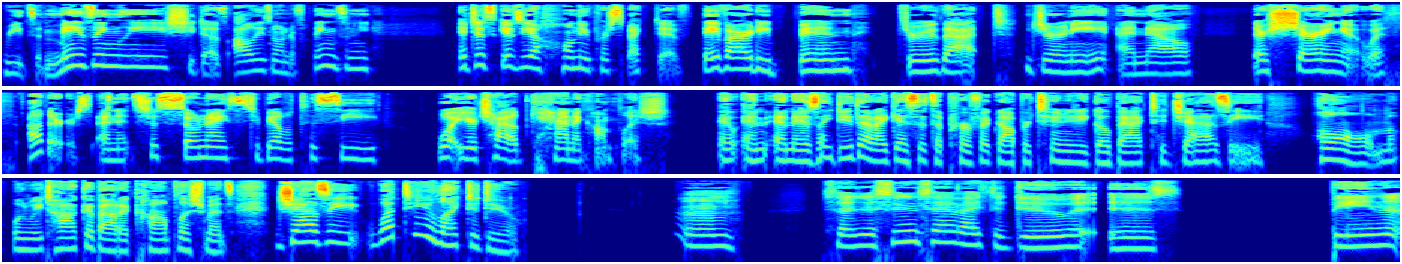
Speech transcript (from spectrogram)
reads amazingly. She does all these wonderful things. And it just gives you a whole new perspective. They've already been through that journey and now they're sharing it with others. And it's just so nice to be able to see what your child can accomplish. And, and, and as I do that, I guess it's a perfect opportunity to go back to Jazzy home when we talk about accomplishments. Jazzy, what do you like to do? Um, so the things I like to do is being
